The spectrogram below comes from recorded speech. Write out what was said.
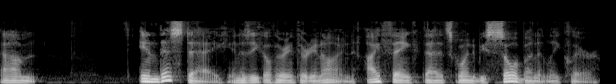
Um, in this day, in Ezekiel 30 and 39, I think that it's going to be so abundantly clear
